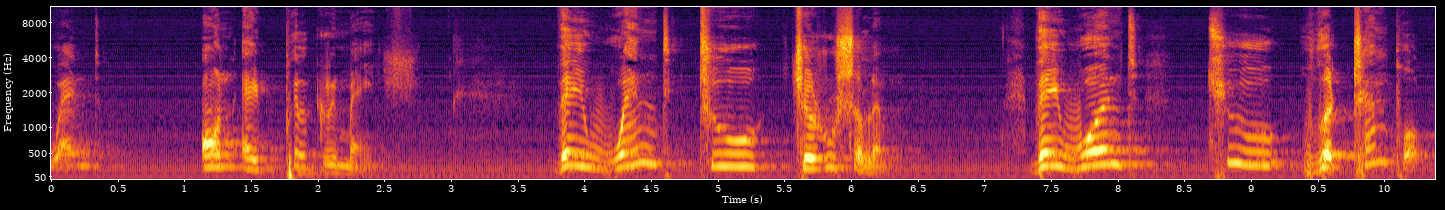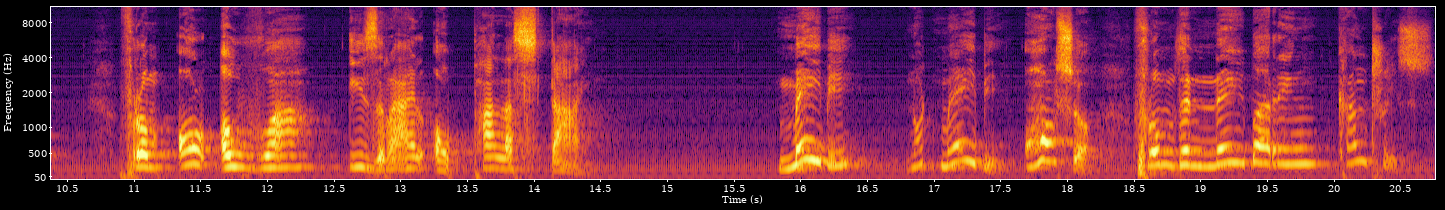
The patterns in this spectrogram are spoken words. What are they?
went on a pilgrimage. They went to Jerusalem, they went to the temple from all over Israel or Palestine. Maybe, not maybe, also from the neighboring countries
